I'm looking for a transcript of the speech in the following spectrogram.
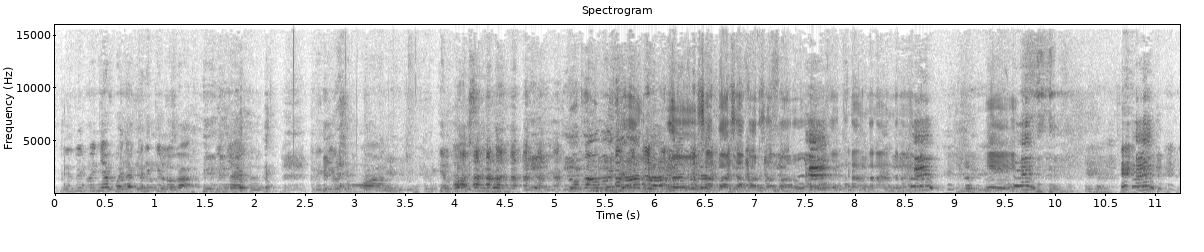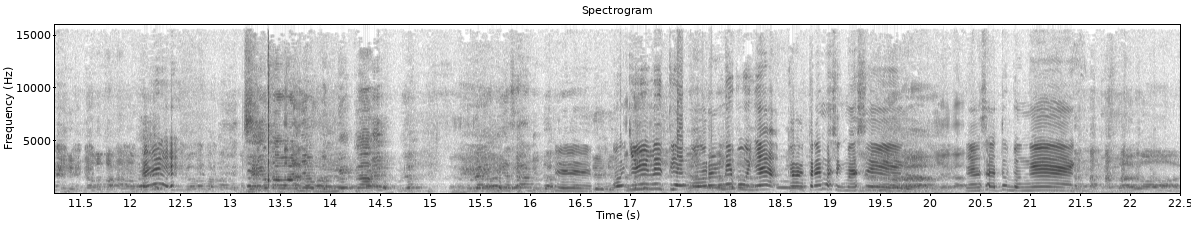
Ini pipinya banyak kerikil loh kak, pipinya itu kerikil semua, kerikil pasir. Kok kamu jahat banget? Oh, sabar sabar sabar oh, tenang tenang tenang Dia ketawanya bengek kak. udah kebiasaan udah oh jadi ini tiap orang nih punya karakternya masing-masing. iya kak Yang satu bengek. balon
